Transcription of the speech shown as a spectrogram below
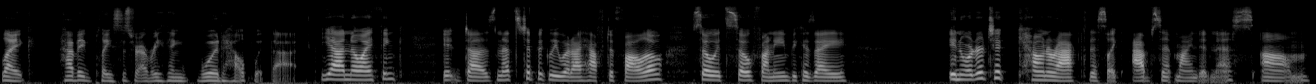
like having places for everything would help with that. Yeah, no, I think it does. And that's typically what I have to follow. So it's so funny because I, in order to counteract this like absent mindedness um,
